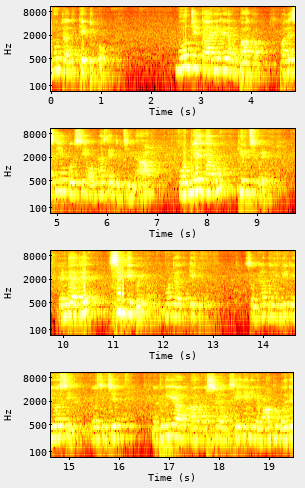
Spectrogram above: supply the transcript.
மூன்றாவது கெட்டு போகும் மூன்று காரியங்களை நம்ம பார்க்கலாம் பழசையும் புதுசையும் ஒன்றா சேர்த்து வச்சிங்கன்னா ஒன்று நாமும் கிழிச்சு போயிடும். ரெண்டாவது சிந்தி போயிடும். மூன்றாவது கெட்டு போயிடும். ஸோ இதெல்லாம் கொஞ்சம் வீட்டில் யோசி யோசிச்சு இந்த புதிய ஆறு வருஷ செய்தி நீங்கள் வாங்கும்போது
